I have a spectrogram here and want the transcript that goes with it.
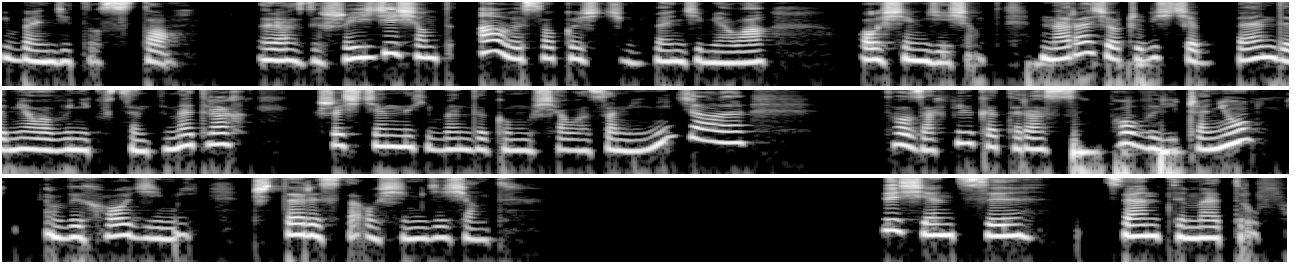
I będzie to 100 razy 60, a wysokość będzie miała 80. Na razie oczywiście będę miała wynik w centymetrach sześciennych i będę go musiała zamienić, ale to za chwilkę teraz po wyliczeniu wychodzi mi 480 tysięcy centymetrów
